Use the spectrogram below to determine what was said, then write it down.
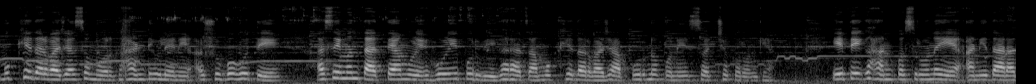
मुख्य दरवाजासमोर घाण ठेवल्याने अशुभ होते असे म्हणतात. त्यामुळे होळीपूर्वी घराचा मुख्य दरवाजा पूर्णपणे स्वच्छ करून घ्या. येथे घाण पसरू नये आणि दारात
